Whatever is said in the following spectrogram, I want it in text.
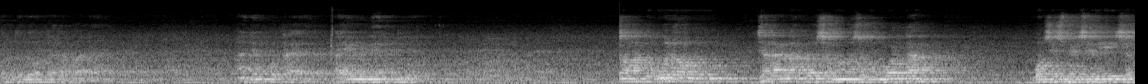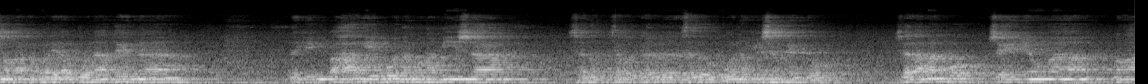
tutulungan ka na pala. Andiyan po tayo. I will help you. Sa mga tumulong, salamat po sa mga sumuporta. Most especially sa mga kabayan po natin na naging bahagi po ng mga misa sa, sa, sa loob po ng isang linggo. Salamat po sa inyong ah, mga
